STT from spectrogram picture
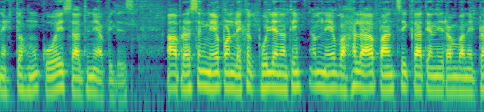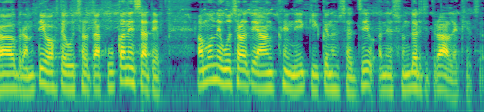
નહીં તો હું કોઈ સાધુને આપી દઈશ. આ પ્રસંગને પણ લેખક ભૂલ્યા નથી. અમને વહાલા પાંચિકા તેની રમવાની ઢબ રમતી વખતે ઉછળતા કૂકાની સાથે અમુને ઉછળતી આંખની કીકનું સજીવ અને સુંદર ચિત્ર આલેખ્યું છે.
